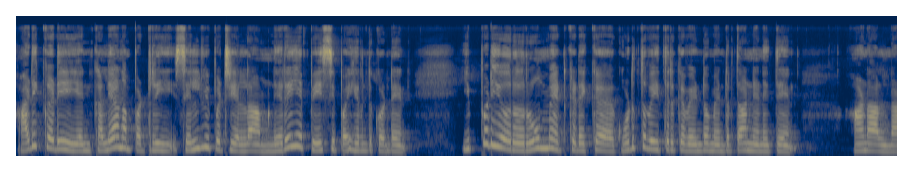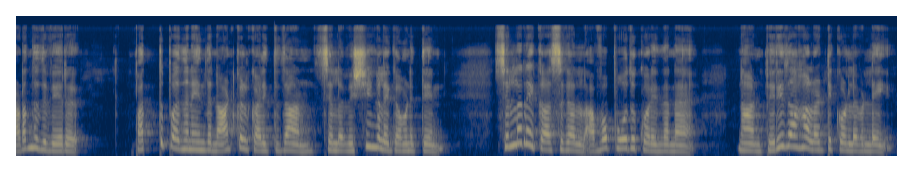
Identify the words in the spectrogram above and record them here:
அடிக்கடி என் கல்யாணம் பற்றி செல்வி பற்றியெல்லாம் நிறைய பேசி பகிர்ந்து கொண்டேன். இப்படி ஒரு ரூம்மேட் கிடைக்க கொடுத்து வைத்திருக்க வேண்டும் என்று தான் நினைத்தேன். ஆனால் நடந்தது வேறு. பத்து பதினைந்து நாட்கள் கழித்து தான் சில விஷயங்களை கவனித்தேன். சில்லறை காசுகள் அவ்வப்போது குறைந்தன. நான் பெரிதாக அலட்டிக்கொள்ளவில்லை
